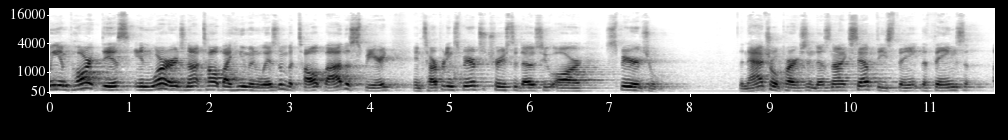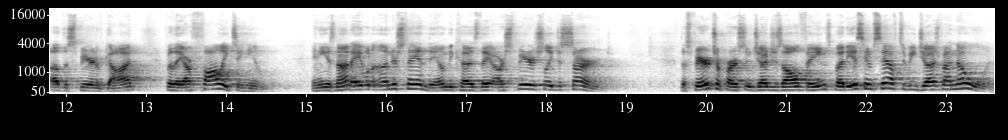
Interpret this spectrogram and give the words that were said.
we impart this in words not taught by human wisdom, but taught by the Spirit, interpreting spiritual truths to those who are spiritual. The natural person does not accept these things, the things of the Spirit of God, for they are folly to him, and he is not able to understand them because they are spiritually discerned. The spiritual person judges all things, but is himself to be judged by no one.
